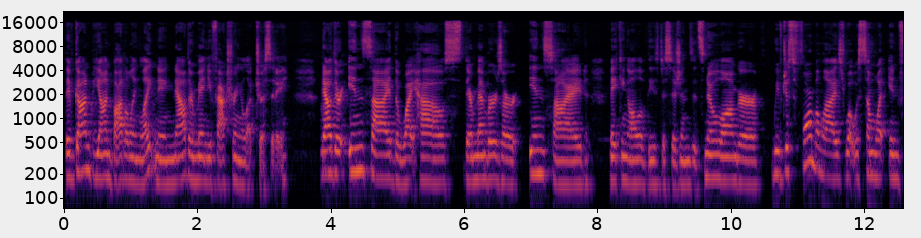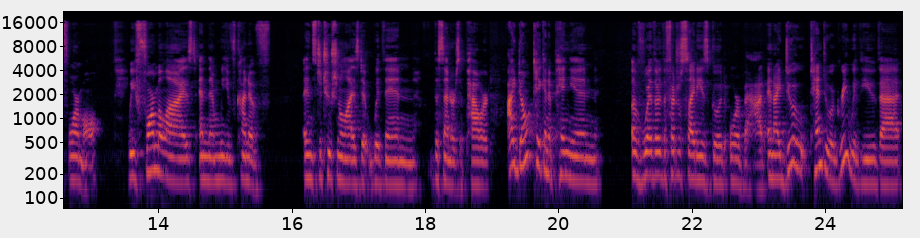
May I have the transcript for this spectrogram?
they've gone beyond bottling lightning. Now they're manufacturing electricity. Now they're inside the White House. Their members are inside making all of these decisions. It's no longer, we've just formalized what was somewhat informal. We've formalized and then we've kind of institutionalized it within the centers of power. I don't take an opinion of whether the Federal Society is good or bad. And I do tend to agree with you that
